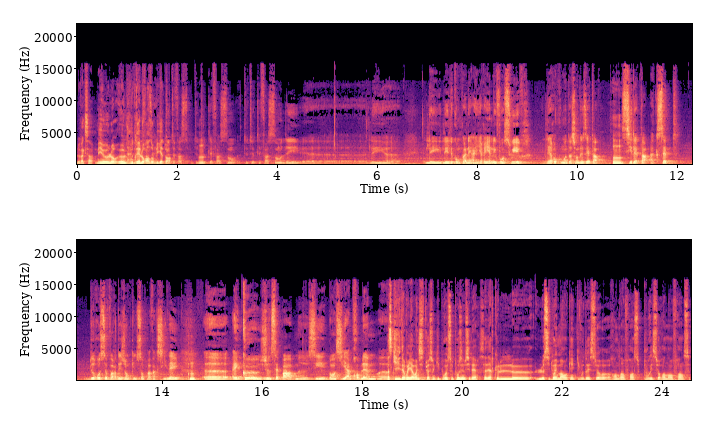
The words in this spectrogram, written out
le vaccin, mais eux, eux voudraient le rendre obligatoire. De, toutes, les façons, de toutes les façons, les, les les, compagnies aériennes ils vont suivre les recommandations des États. Hum. Si l'État accepte de recevoir des gens qui ne sont pas vaccinés hum. euh, et que je ne sais pas si bon s'il y a un problème euh, parce qu'il devrait y avoir une situation qui pourrait se poser aussi d'ailleurs c'est-à-dire que le, citoyen marocain qui voudrait se rendre en France pourrait se rendre en France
